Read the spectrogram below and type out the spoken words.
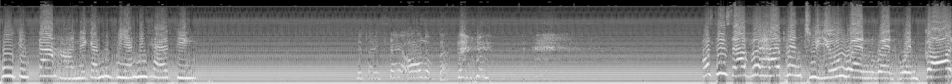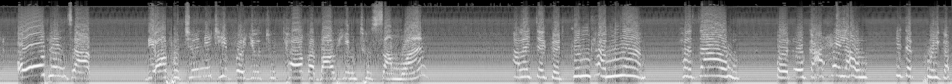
ผู้กล้าหาญในการเป็นพยานที่แท้จริง Did I say all of that? Has this ever happened to you when, when, when God opens up the opportunity for you to talk about Him to someone? อะไรจะเกิดขึ้นคะเมื่อพระเจ้าเปิดโอกาสให้เราที่จะคุยกับ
